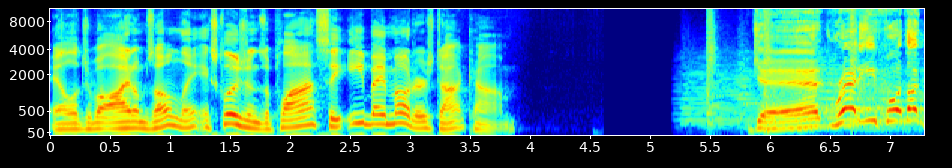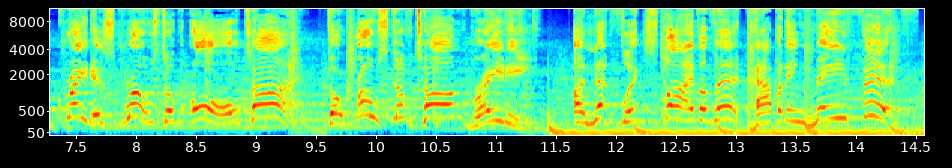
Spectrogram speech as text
Eligible items only. Exclusions apply. See ebaymotors.com. Get ready for the greatest roast of all time the Roast of Tom Brady, a Netflix live event happening May 5th.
